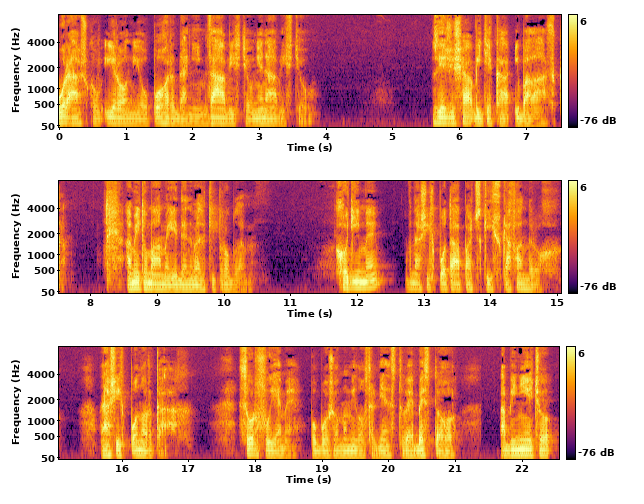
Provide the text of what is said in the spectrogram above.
Urážkou, iróniou, pohrdaním, závisťou, nenávisťou. Z Ježiša vyteká iba láska. A my tu máme jeden veľký problém. Chodíme v našich potápačských skafandroch, v našich ponorkách. Surfujeme po Božom milosrdenstve bez toho, aby niečo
